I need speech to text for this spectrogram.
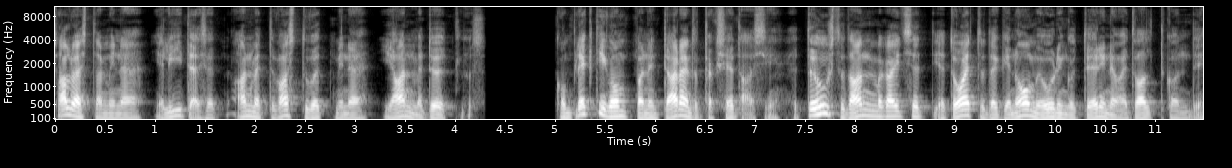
salvestamine ja liidesed, andmete vastuvõtmine ja andmetöötlus. komplekti komponente arendatakse edasi, et tõhustada andmekaitset ja toetada genoomiuuringute erinevaid valdkondi.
